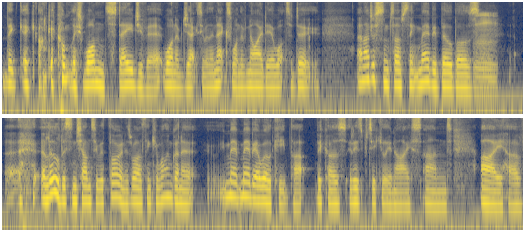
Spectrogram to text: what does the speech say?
they accomplish one stage of it, one objective, and the next one they've no idea what to do. And I just sometimes think maybe Bilbo's Mm. A little disenchanted with Thorin as well. Thinking, well, I'm gonna may, maybe I will keep that because it is particularly nice, and I have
